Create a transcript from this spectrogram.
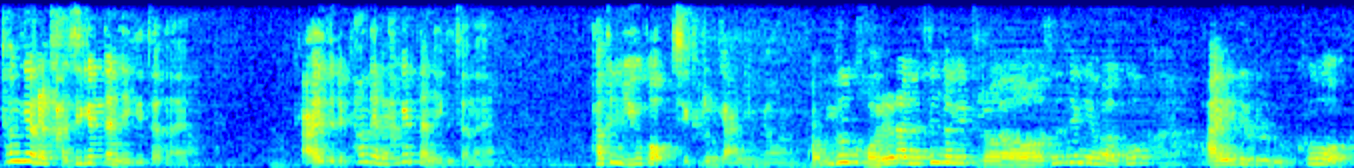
편견을 가지겠다는 얘기잖아요. 아이들이 편애를 하겠다는 얘기잖아요. 받을 이유가 없지 그런 게 아니면. 어, 이건 거래라는 생각이 들어요. 선생님하고 아이들을 놓고 야,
